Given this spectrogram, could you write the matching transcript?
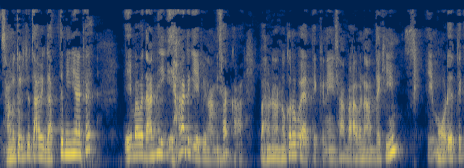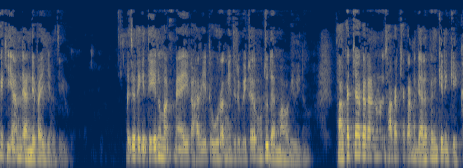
සමතුලිතතාවයේ ගත්ත මිනිහට ඒ බව දන්නේ එහාට ගියපේනා මිසක් භාවනා නොකරපු ඇත්ත එක්ක නේ නිසා භාවනා අත්දැකීම් මේ මොඩෙත් එක්ක කියන්න යන්න එපයි කියලා තියෙනවා. එතකොට ඒකේ තේරුමක් නෑ ඒක හරියට ඌරන් ඉදිරි පිට මුතු දැම්මා වගේ වෙනවා. සාකච්ඡා කරන්න ඕනේ සාකච්ඡා කරන ගැළපෙන කෙනෙක් එක්ක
